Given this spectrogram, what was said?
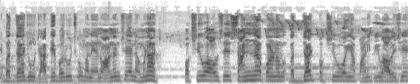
એ બધા જ હું જાતે ભરું છું. મને એનો આનંદ છે અને હમણાં જ પક્ષીઓ આવશે. સાંજના પણ બધા જ પક્ષીઓ અહીંયા પાણી પીવા આવે છે,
